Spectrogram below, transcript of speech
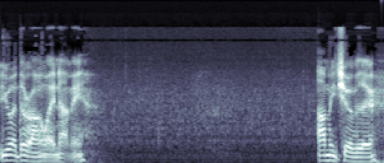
you went the wrong way, not me. I'll meet you over there.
